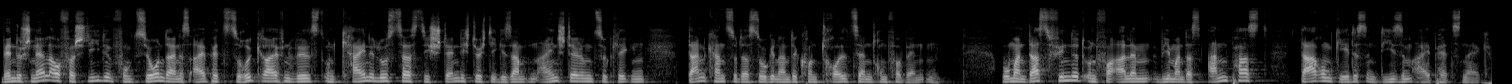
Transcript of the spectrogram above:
Wenn du schnell auf verschiedene Funktionen deines iPads zurückgreifen willst und keine Lust hast, dich ständig durch die gesamten Einstellungen zu klicken, dann kannst du das sogenannte Kontrollzentrum verwenden. Wo man das findet und vor allem, wie man das anpasst, darum geht es in diesem iPad Snack.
